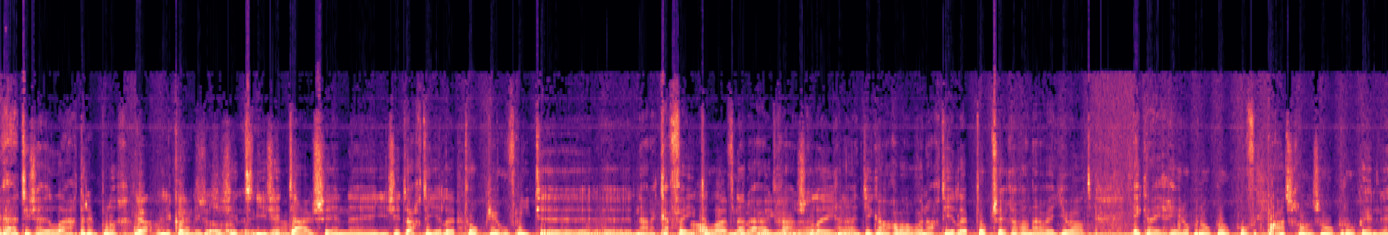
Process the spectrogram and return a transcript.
Ja, het is heel laagdrempelig. Ja, je, kan dus, je, zit, je ja. zit thuis en eh, je zit achter je laptop. Je hoeft niet eh, eh, naar een café toe Allerlei of naar een uitgaansgelegenheid. Je kan gewoon van achter je laptop zeggen van nou weet je wat. Ik reageer op een oproep of ik plaats gewoon zo'n oproep. En eh,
